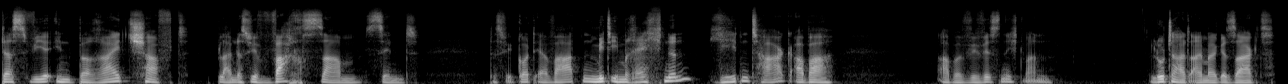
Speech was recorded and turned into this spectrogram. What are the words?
dass wir in Bereitschaft bleiben, dass wir wachsam sind, dass wir Gott erwarten, mit ihm rechnen, jeden Tag, aber aber wir wissen nicht wann. Luther hat einmal gesagt,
